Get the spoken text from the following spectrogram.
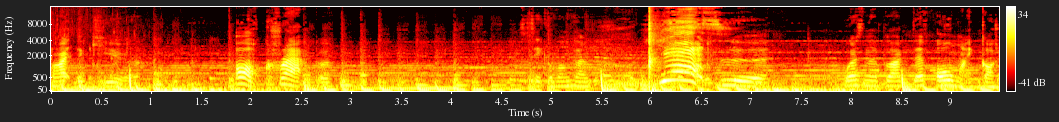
Fight the cure. Oh crap! This take a long time. Yes! Where's the Black Death? Oh my gosh.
